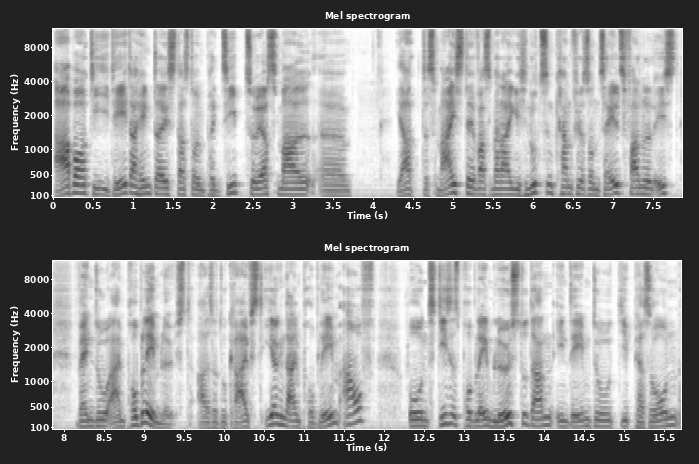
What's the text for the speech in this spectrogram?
Aber die Idee dahinter ist, dass du im Prinzip zuerst mal äh, ja, das meiste, was man eigentlich nutzen kann für so ein Sales Funnel ist, wenn du ein Problem löst. Also du greifst irgendein Problem auf und dieses Problem löst du dann, indem du die Person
